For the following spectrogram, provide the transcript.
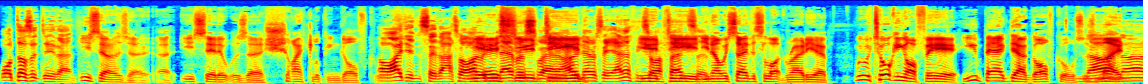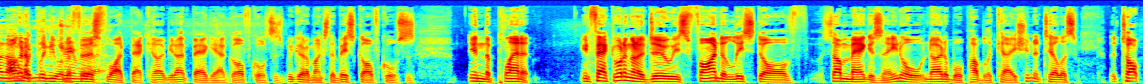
what does it do then? you, said, uh, you said it was a shite looking golf course. Oh, I didn't say that at all. I would never you swear. did. I would never say anything you so offensive. did. You know, we say this a lot in radio. We were talking off air. You bagged our golf courses, No, mate. no, no, I'm going to put you on the first flight back home. You don't bag our golf courses. We've got amongst the best golf courses in the planet. In fact, what I'm going to do is find a list of some magazine or notable publication and tell us the top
